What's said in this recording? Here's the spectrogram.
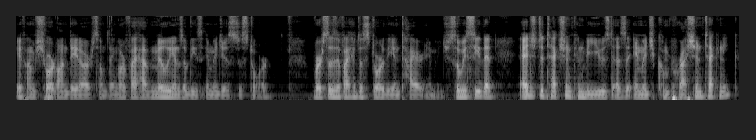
if I'm short on data or something, or if I have millions of these images to store versus if I had to store the entire image. So we see that edge detection can be used as an image compression technique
